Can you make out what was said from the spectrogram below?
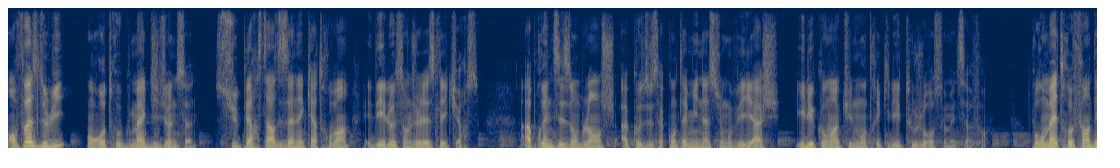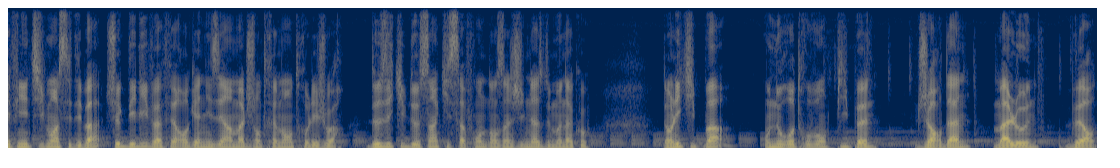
En face de lui, on retrouve Magic Johnson, superstar des années 80 et des Los Angeles Lakers. Après une saison blanche à cause de sa contamination au VIH, il est convaincu de montrer qu'il est toujours au sommet de sa forme. Pour mettre fin définitivement à ces débats, Chuck Daly va faire organiser un match d'entraînement entre les joueurs. Deux équipes de 5 qui s'affrontent dans un gymnase de Monaco. Dans l'équipe A, on nous retrouvons Pippen, Jordan, Malone, Bird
